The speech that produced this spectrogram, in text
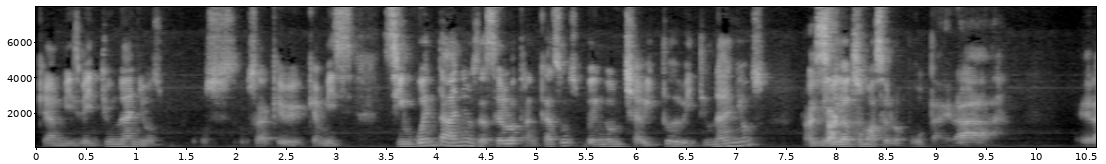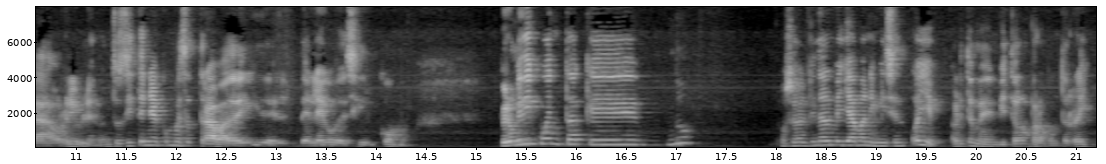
que a mis 21 años, o, sea, que, que a mis 50 años de hacerlo a trancazos, venga un chavito de 21 años y me diga cómo hacerlo, puta, era, era horrible, ¿no? Entonces sí tenía como esa traba de ahí del, del ego de decir cómo. Pero me di cuenta que no. O sea, al final me llaman y me dicen, oye, ahorita me invitaron para Monterrey.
